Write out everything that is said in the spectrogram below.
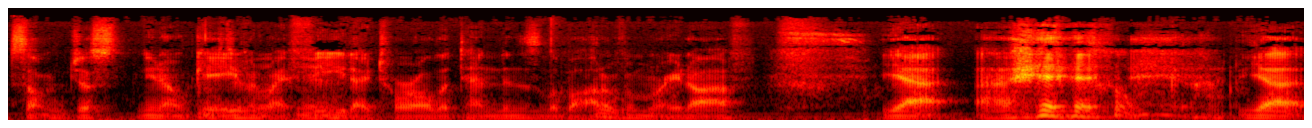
something just you know gave in my Yeah. feet. I tore all the tendons in the bottom of them right off. Yeah, uh, Oh, yeah.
